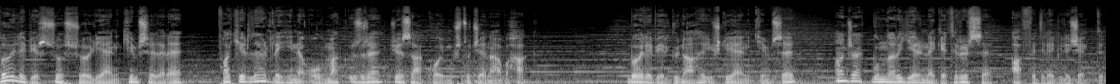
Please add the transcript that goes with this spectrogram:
böyle bir söz söyleyen kimselere fakirler lehine olmak üzere ceza koymuştu Cenab-ı Hak. Böyle bir günahı işleyen kimse ancak bunları yerine getirirse affedilebilecekti.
